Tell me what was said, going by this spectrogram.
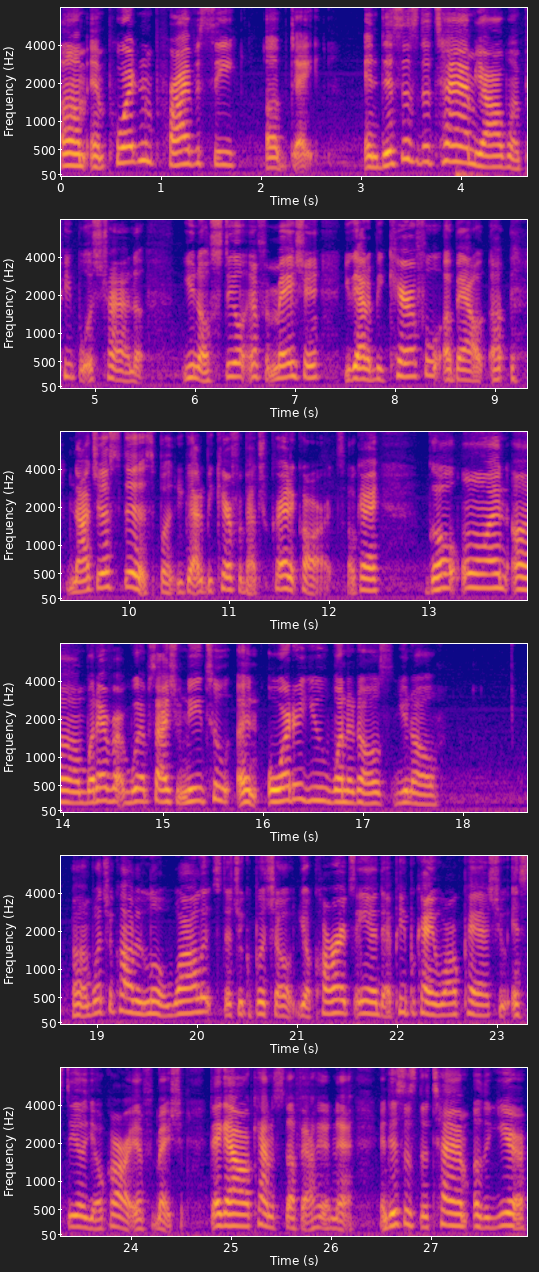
Um, important privacy update. And this is the time, y'all, when people is trying to, you know, steal information. You got to be careful about uh, not just this, but you got to be careful about your credit cards. Okay, go on um whatever websites you need to and order you one of those, you know, um, what you call it, little wallets that you can put your, your cards in that people can't walk past you and steal your card information. They got all kind of stuff out here now. And this is the time of the year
